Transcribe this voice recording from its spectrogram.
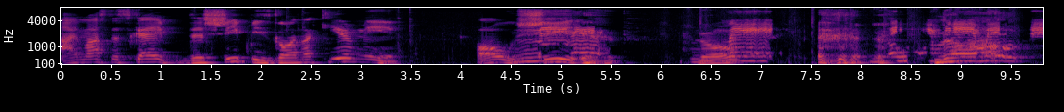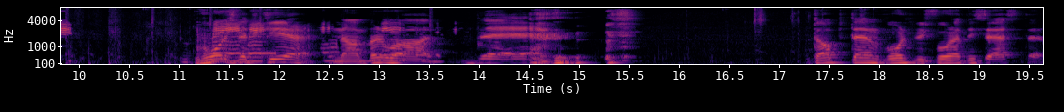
I must escape. The sheep is gonna kill me. Oh shit. no. No. Watch that kill. Number one. Top 10 words before a disaster.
